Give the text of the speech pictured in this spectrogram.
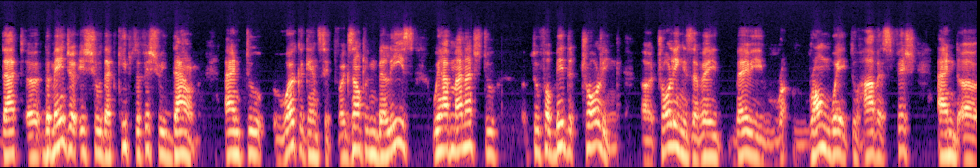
that uh, the major issue that keeps the fishery down and to work against it. For example, in Belize, we have managed to to forbid trawling. Uh, trawling is a very very r- wrong way to harvest fish and uh,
